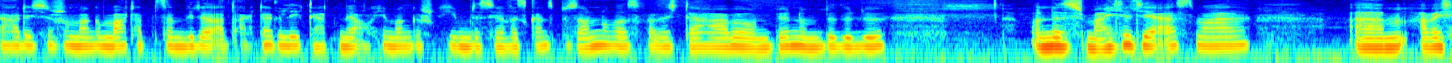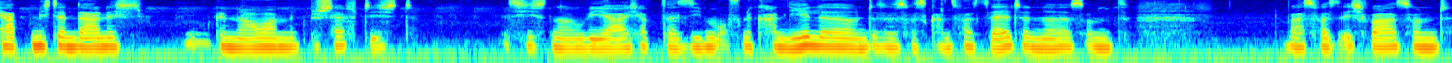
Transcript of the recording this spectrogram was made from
da hatte ich das schon mal gemacht, habe es dann wieder ad acta gelegt. Da hat mir auch jemand geschrieben, das ist ja was ganz Besonderes, was ich da habe und bin und blablabla. Und das schmeichelt ja erstmal. Ähm, aber ich habe mich dann da nicht genauer mit beschäftigt. Es hieß nur irgendwie, ja, ich habe da sieben offene Kanäle und das ist was ganz was Seltenes und was weiß ich was. Und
